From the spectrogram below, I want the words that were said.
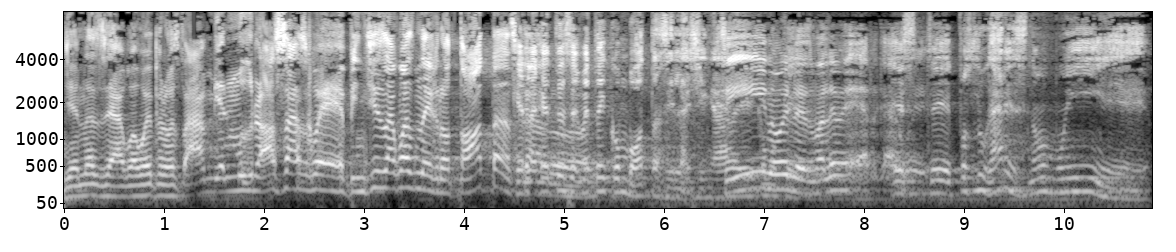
Llenas de agua, güey, pero estaban bien mugrosas, güey. Pinches aguas negrototas, Que la gente se mete ahí con botas y la chingada. Sí, no, y les vale verga. Este, pues lugares, ¿no? Muy, eh,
